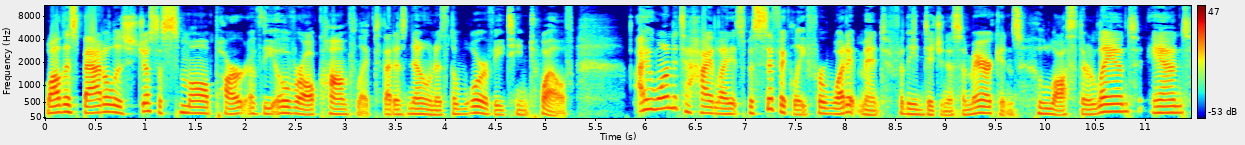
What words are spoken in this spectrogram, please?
While this battle is just a small part of the overall conflict that is known as the War of 1812, I wanted to highlight it specifically for what it meant for the indigenous Americans who lost their land and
